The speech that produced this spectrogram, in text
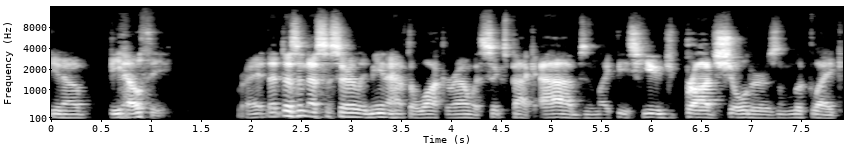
you know, be healthy. Right? That doesn't necessarily mean I have to walk around with six pack abs and like these huge broad shoulders and look like,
